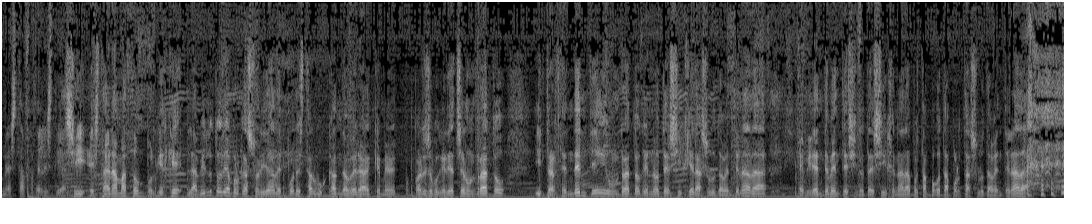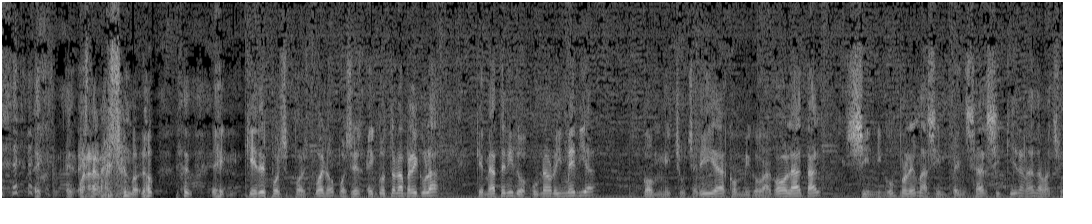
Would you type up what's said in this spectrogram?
Una estafa celestial. Sí, está en Amazon porque es que la vi el otro día por casualidad después de estar buscando a ver a que me... Por eso, porque quería echar un rato intrascendente, un rato que no te exigiera absolutamente nada. Evidentemente, si no te exige nada, pues tampoco te aporta absolutamente nada. Eh, eh, está ¿no? Eh, ¿Quieres? Pues, pues bueno, pues es- he encontrado una película que me ha tenido una hora y media con mis chucherías, con mi Coca-Cola, tal, sin ningún problema, sin pensar siquiera nada, macho.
